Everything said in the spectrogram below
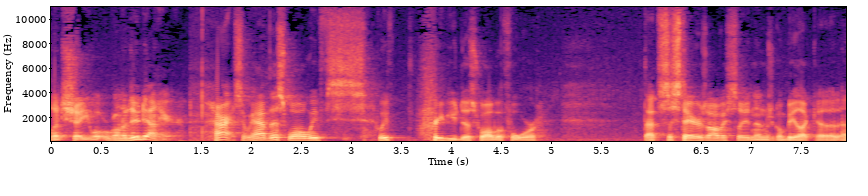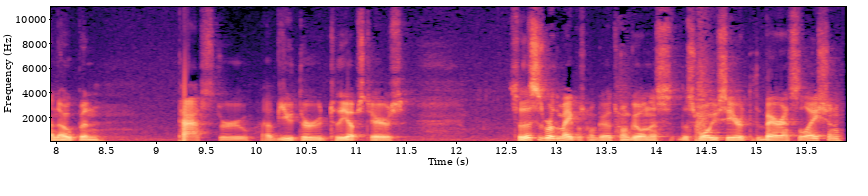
Let's show you what we're going to do down here. All right, so we have this wall. We've we've previewed this wall before. That's the stairs, obviously, and then there's going to be like a, an open pass through, a view through to the upstairs. So this is where the maple's going to go. It's going to go on this, this wall you see here, the bare insulation.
